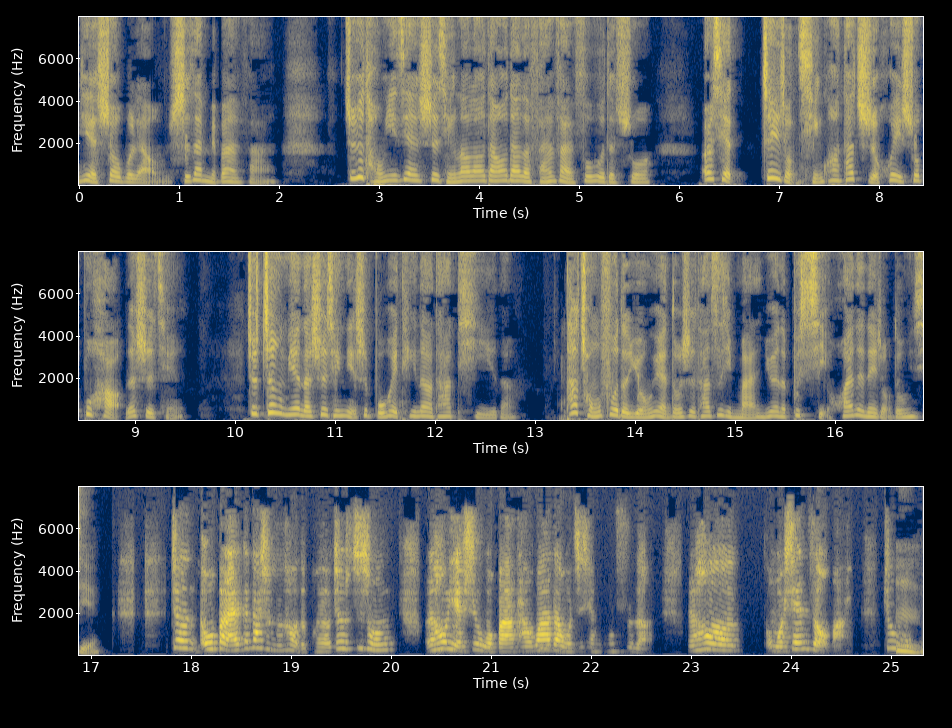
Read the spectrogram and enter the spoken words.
也受不了，实在没办法，就是同一件事情唠唠叨叨的反反复复的说，而且这种情况他只会说不好的事情，就正面的事情你是不会听到他提的，他重复的永远都是他自己埋怨的、不喜欢的那种东西。就我本来跟他是很好的朋友，就是自从，然后也是我把他挖到我之前公司的，然后我先走嘛，就我、嗯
